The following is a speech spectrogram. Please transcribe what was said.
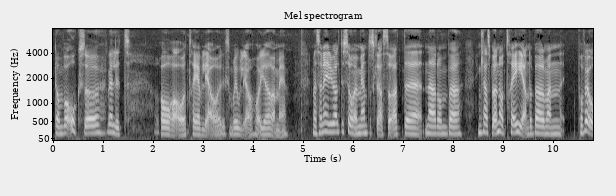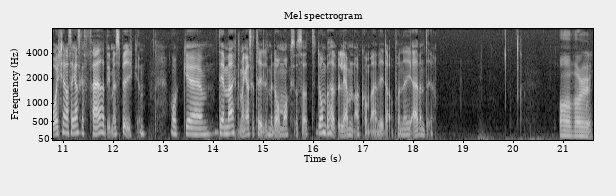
de var också väldigt rara och trevliga och liksom roliga att ha att göra med. Men sen är det ju alltid så med mentorsklasser att eh, när de bör, en klass börjar nå trean, då börjar man på våren känna sig ganska färdig med spyken. Och det märkte man ganska tydligt med dem också, så att de behövde lämna och komma vidare på nya äventyr. Och vår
